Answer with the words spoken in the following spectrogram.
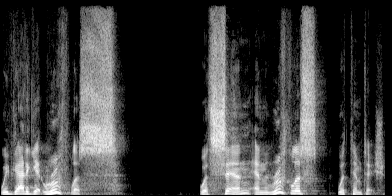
We've got to get ruthless with sin and ruthless with temptation.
